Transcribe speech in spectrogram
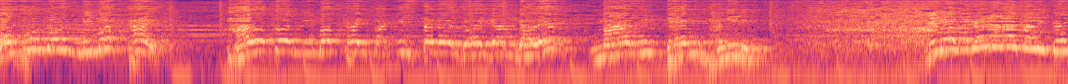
অসমৰ নিমখ খাই ভাৰতৰ নিমখ খাই পাকিস্তানৰ জয়গান গালে মাৰি ঠেং ভাঙি দিম দিব লাগে নে নাই মাৰি ঠেং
